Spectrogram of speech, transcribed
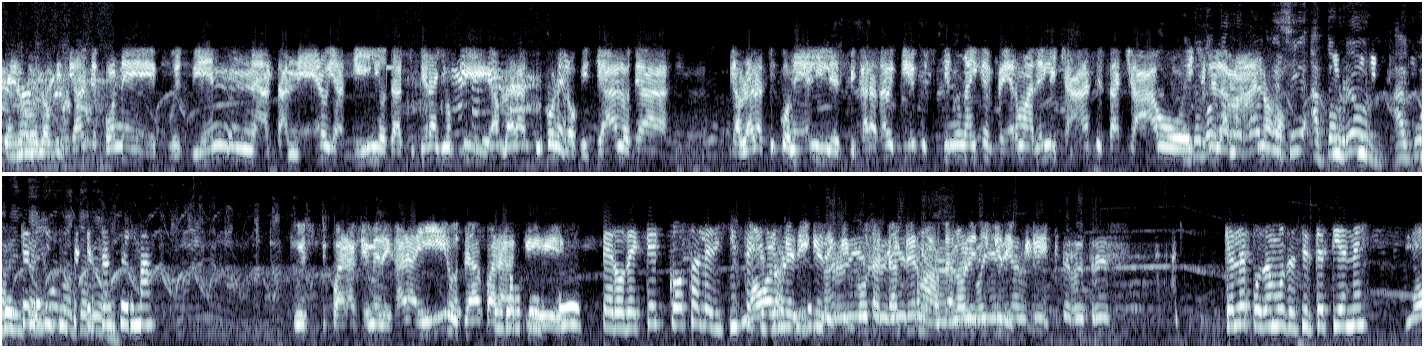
Pero el oficial se pone, pues bien altanero y así, o sea, quisiera yo que hablara así con el oficial, o sea, que hablara tú con él y le explicara, ¿sabe qué? Pues tiene una hija enferma, dele chance, está chavo, ¿De échale la mano. que sí? A Torreón, al ¿De qué le 41 dijiste que está Torreón. enferma? Pues para que me dejara ir, o sea, para ¿Pero de, que... qué, ¿Pero de qué cosa le dijiste No, que no le dije de qué cosa está enferma, o sea, no le dije de qué. ¿Qué le podemos decir que tiene? No,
